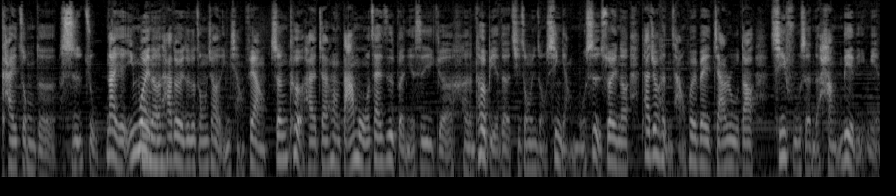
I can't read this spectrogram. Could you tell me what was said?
开宗的始祖。那也因为呢，他对这个宗教的影响非常深刻，还有加上达摩在日本也是一个很特别的其中一种信仰模式，所以呢，他就很常会被加入到七福神的行列里面。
